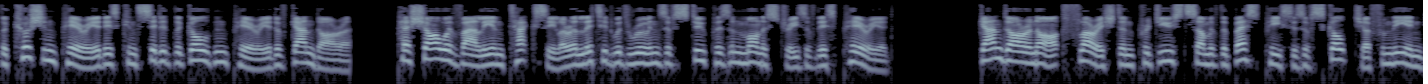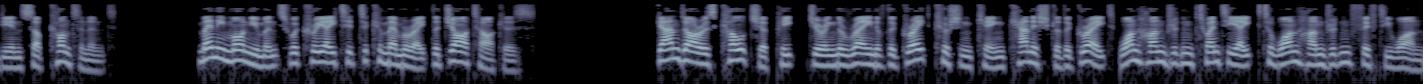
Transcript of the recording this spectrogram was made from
The Kushan period is considered the golden period of Gandhara. Peshawar Valley and Taxila are littered with ruins of stupas and monasteries of this period. Gandharan art flourished and produced some of the best pieces of sculpture from the Indian subcontinent. Many monuments were created to commemorate the Jatakas. Gandhara's culture peaked during the reign of the great Kushan king Kanishka the Great 128 to 151.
